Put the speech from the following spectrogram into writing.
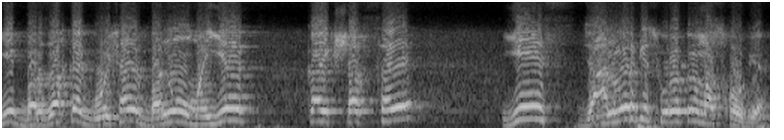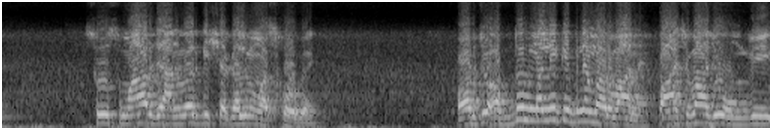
ये बरजख का एक गोशा है, बनो उमैया का एक शख्स है। ये इस जानवर की सूरत में मस्क हो गया। सुसमार जानवर की शक्ल में मस्क हो गए। और जो अब्दुल मलिक इबन मरवान है, पांचवा जो उमवी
